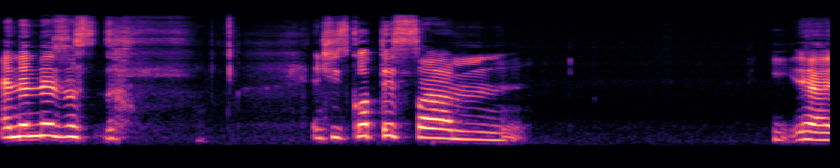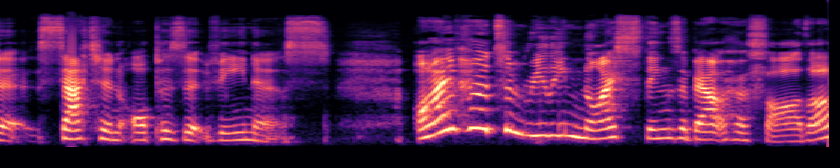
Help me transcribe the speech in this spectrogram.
and then there's this and she's got this um uh, Saturn opposite Venus. I've heard some really nice things about her father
